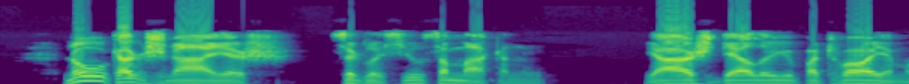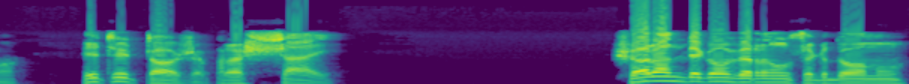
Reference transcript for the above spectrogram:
— Ну, как знаешь, — согласился Маканный. — Я ж делаю по-твоему, и ты тоже прощай. Шаран бегом вернулся к дому,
